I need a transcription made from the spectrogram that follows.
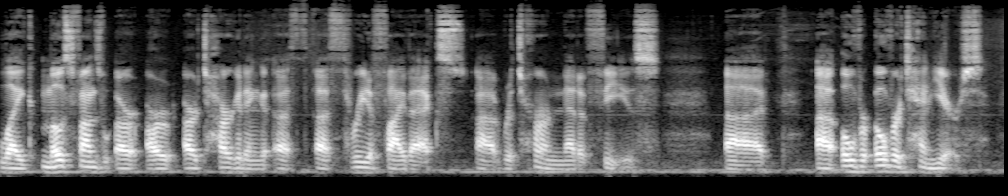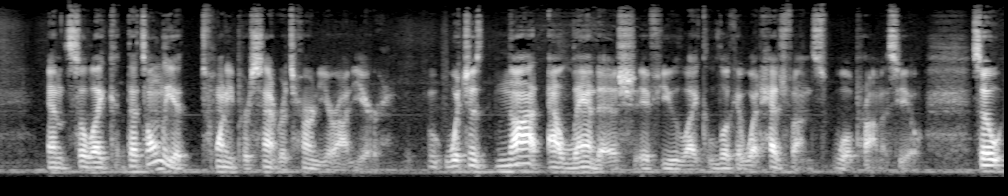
like most funds are, are, are targeting a, a 3 to 5x uh, return net of fees uh, uh, over, over 10 years. And so, like, that's only a 20% return year on year which is not outlandish if you like look at what hedge funds will promise you. So,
